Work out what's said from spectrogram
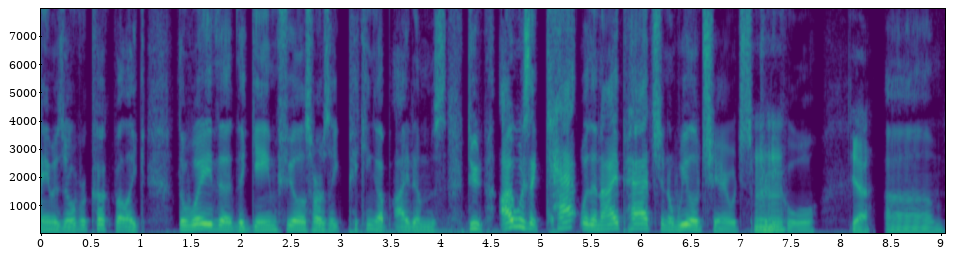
same as Overcooked, but like the way the the game feels as far as like picking up items. Dude, I was a cat with an eye patch and a wheelchair, which is pretty Mhm. cool. Yeah. Um,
